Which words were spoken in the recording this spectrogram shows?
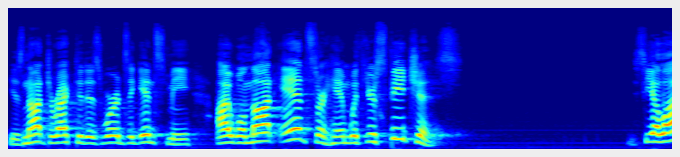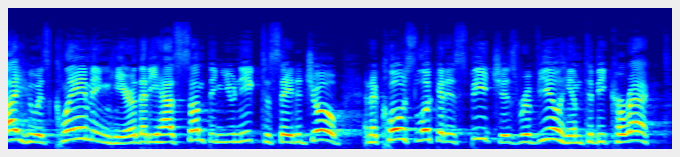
He has not directed his words against me. I will not answer him with your speeches. You see, Elihu is claiming here that he has something unique to say to Job, and a close look at his speeches reveal him to be correct.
